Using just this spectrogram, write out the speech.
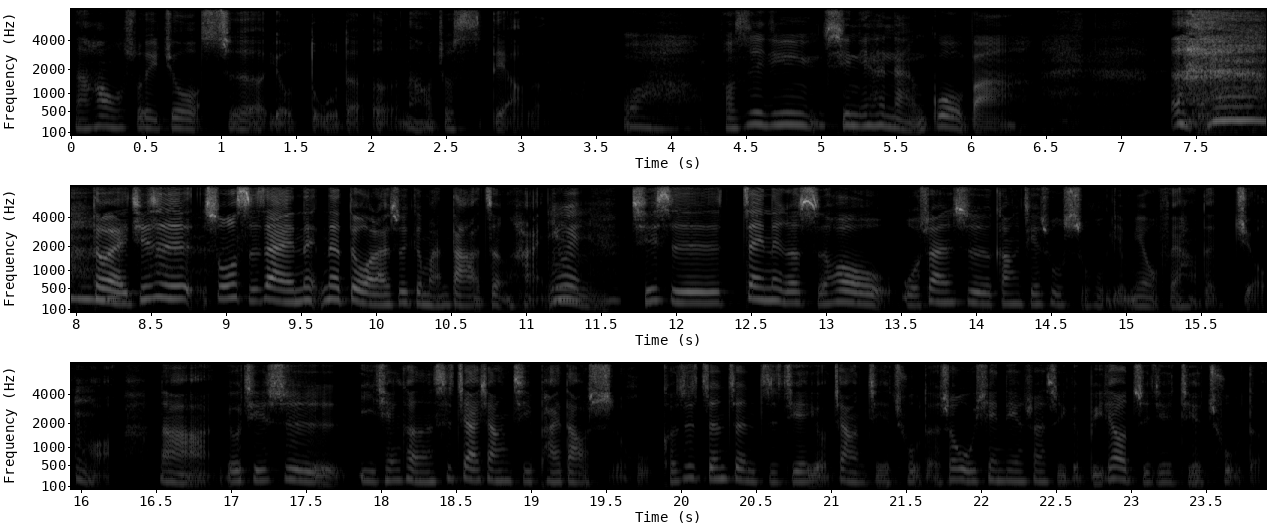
然后所以就吃了有毒的饵，然后就死掉了。哇，老师一定心里很难过吧？对，其实说实在，那那对我来说一个蛮大的震撼，因为其实，在那个时候，我算是刚接触石虎，也没有非常的久哈。嗯、那尤其是以前可能是架相机拍到石虎，可是真正直接有这样接触的，所以无线电算是一个比较直接接触的。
